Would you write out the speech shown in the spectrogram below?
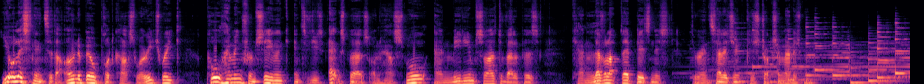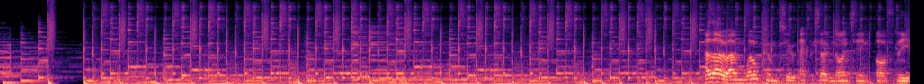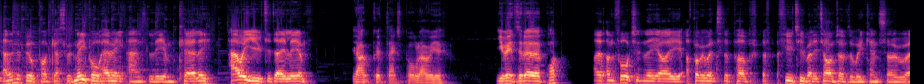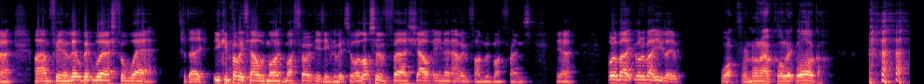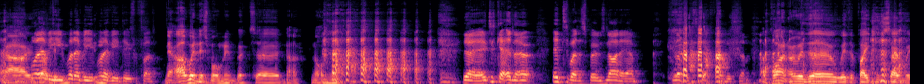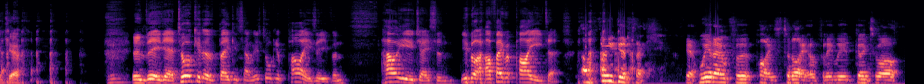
You're listening to the Owner Build podcast, where each week Paul Hemming from C-Link interviews experts on how small and medium sized developers can level up their business through intelligent construction management. Hello and welcome to episode 19 of the Owner Build podcast with me, Paul Hemming, and Liam Curley. How are you today, Liam? Yeah, I'm good, thanks, Paul. How are you? You been to the pub? Uh, unfortunately, I, I probably went to the pub a, a few too many times over the weekend, so uh, I am feeling a little bit worse for wear today. You can probably tell with my, my throat is even a bit sore. Lots of uh, shouting and having fun with my friends. Yeah. What about what about you, Liam? What for a non-alcoholic lager? No, whatever you, whatever you, whatever you do for fun. Yeah, I went this morning, but uh, no, not on yeah, yeah, just get in there into Wetherspoons, nine a.m. Lovely stuff, lovely stuff. A pointer with a with a bacon sandwich, yeah. Indeed, yeah. Talking of bacon sandwiches, talking of pies, even. How are you, Jason? You are our favourite pie eater. I'm very good, thank you. Yeah, we're out for pies tonight. Hopefully, we're going to our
